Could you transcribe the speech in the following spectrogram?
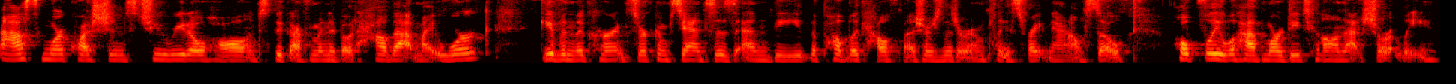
ask more questions to Rideau Hall and to the government about how that might work given the current circumstances and the the public health measures that are in place right now. So hopefully we'll have more detail on that shortly.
